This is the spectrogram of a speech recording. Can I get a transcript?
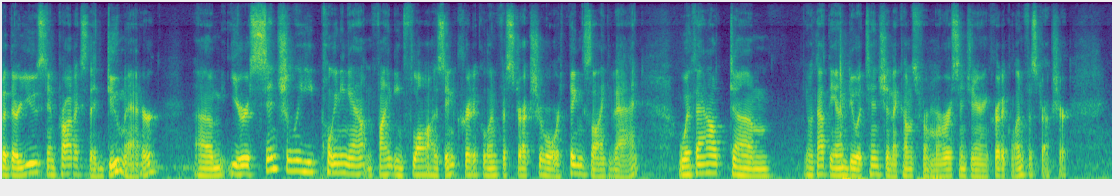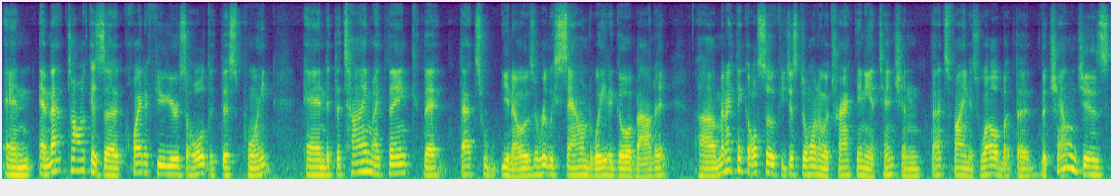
but they're used in products that do matter, um, you're essentially pointing out and finding flaws in critical infrastructure or things like that without um, without the undue attention that comes from reverse engineering critical infrastructure. And and that talk is uh, quite a few years old at this point. And at the time, I think that that's you know it was a really sound way to go about it. Um, and I think also if you just don't want to attract any attention, that's fine as well. But the, the challenge is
